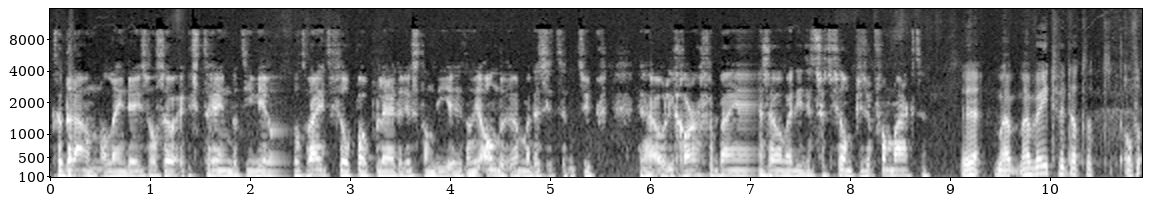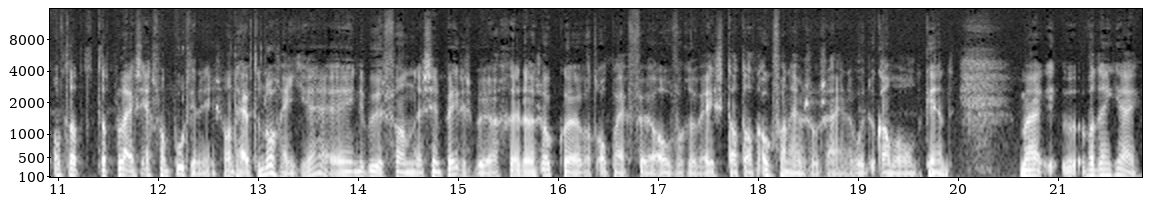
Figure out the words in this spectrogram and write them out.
gedaan. Alleen deze was zo extreem dat hij wereldwijd veel populairder is dan die, dan die andere. Maar daar zitten natuurlijk ja, oligarchen bij en zo, waar die dit soort filmpjes ook van maakten. Ja, maar, maar weten we dat het, of, of dat, dat paleis echt van Poetin is? Want hij heeft er nog eentje hè? in de buurt van Sint-Petersburg. Daar is ook wat ophef over geweest dat dat ook van hem zou zijn. Dat wordt ook allemaal ontkend. Maar wat denk jij?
